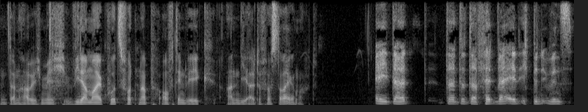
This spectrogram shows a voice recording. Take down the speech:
Und dann habe ich mich wieder mal kurz vor knapp auf den Weg an die alte Försterei gemacht. Ey, da, da, da, da fällt mir, ey, ich bin übrigens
